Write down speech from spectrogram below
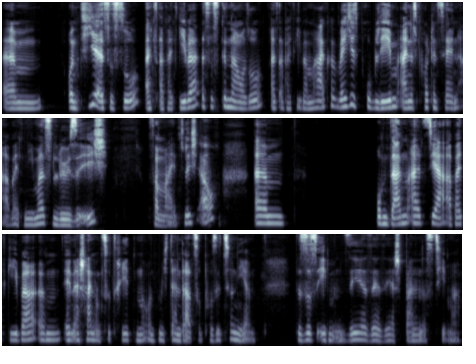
Ähm, und hier ist es so, als Arbeitgeber ist es genauso, als Arbeitgebermarke, welches Problem eines potenziellen Arbeitnehmers löse ich, vermeintlich auch, ähm, um dann als ja Arbeitgeber ähm, in Erscheinung zu treten und mich dann da zu positionieren. Das ist eben ein sehr, sehr, sehr spannendes Thema.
